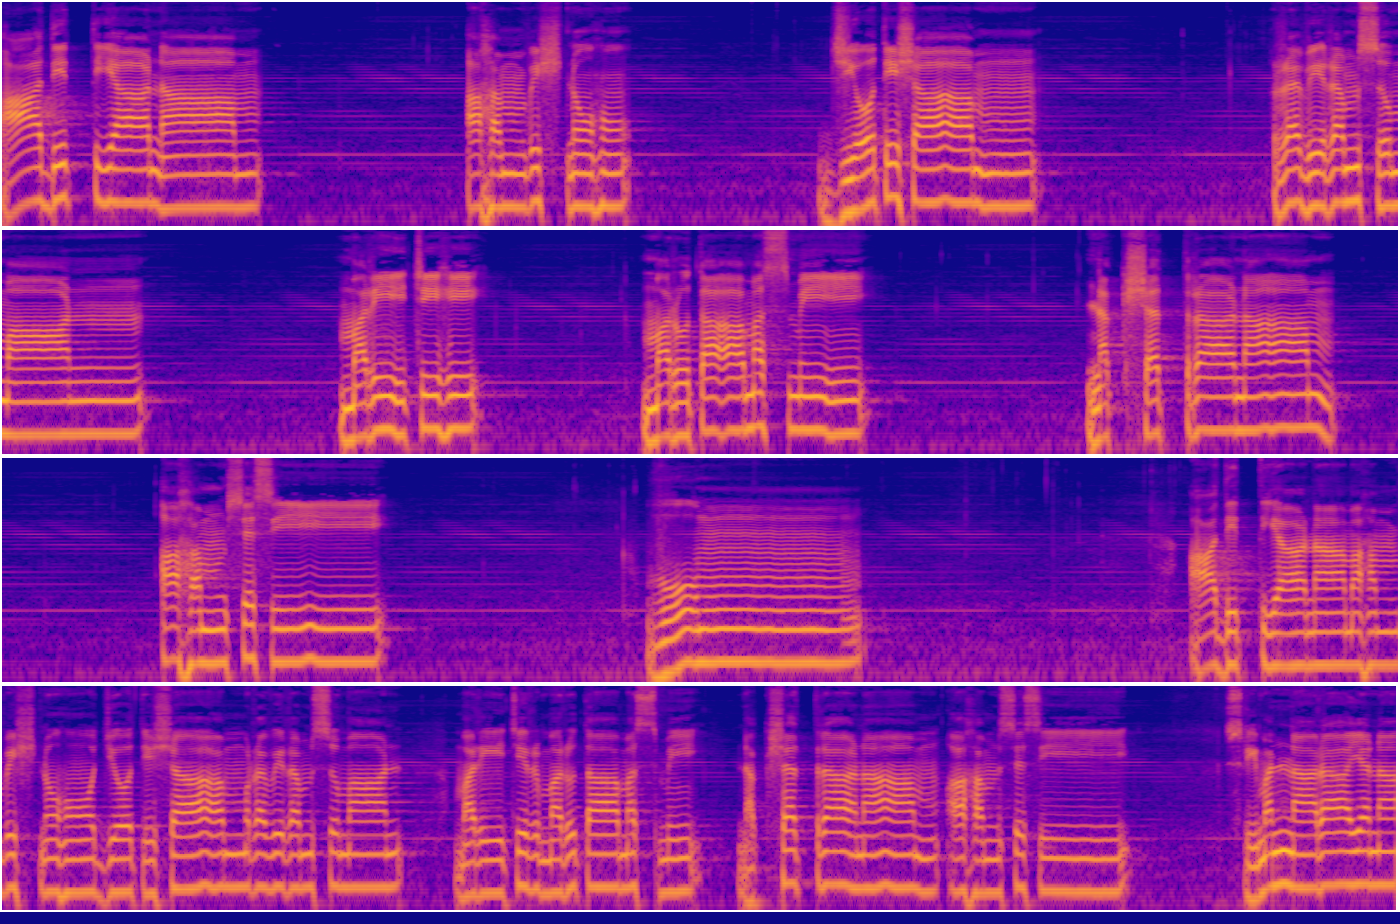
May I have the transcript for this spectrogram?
आदित्यानाम्। अहं विष्णुः। ज्योतिषां रविरं सुमान् मरीचिः। मरुतामस्मि। नक्षत्राणाम्। अहं शशी। ॐ आदित्यानामहं विष्णुः ज्योतिषां रविरं सुमान् मरीचिर्मरुतामस्मि नक्षत्राणाम् अहं शशी। श्रीमन्नारायणा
